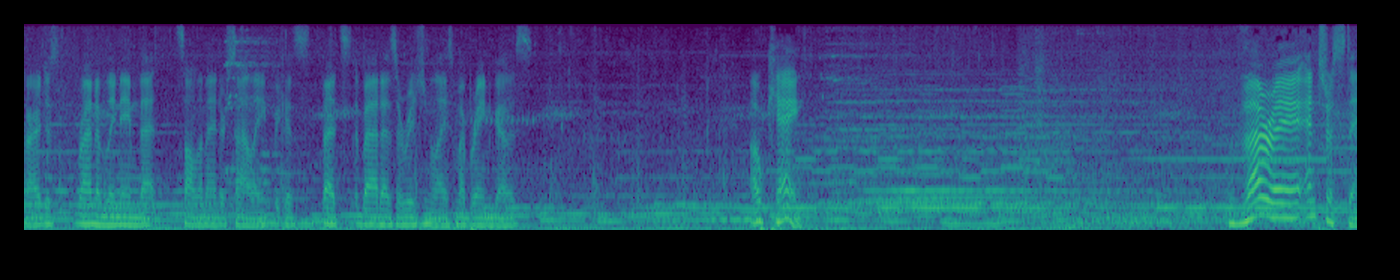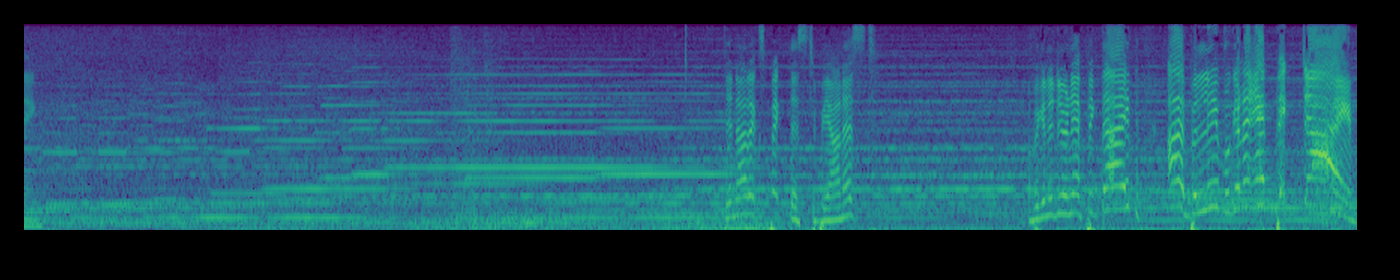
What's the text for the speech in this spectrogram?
Sorry, I just randomly named that Salamander Sally because that's about as original as my brain goes. Okay. Very interesting. Did not expect this, to be honest. Are we gonna do an epic dive? I believe we're gonna epic dive!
